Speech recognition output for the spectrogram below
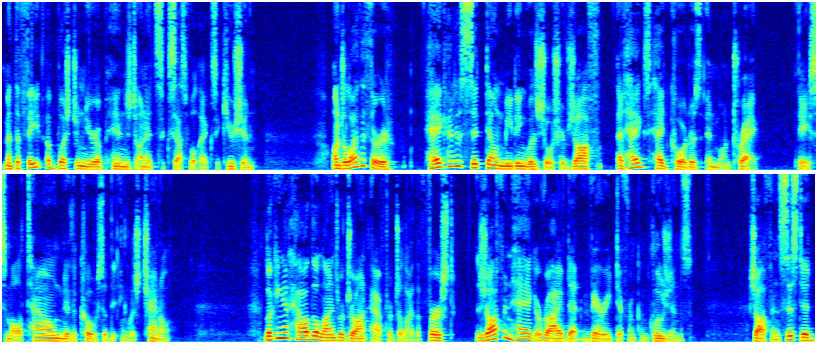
meant the fate of Western Europe hinged on its successful execution. On July the 3rd, Haig had a sit down meeting with Joseph Joffre at Haig's headquarters in Montreuil, a small town near the coast of the English Channel. Looking at how the lines were drawn after July the 1st, Joffre and Haig arrived at very different conclusions. Joffre insisted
